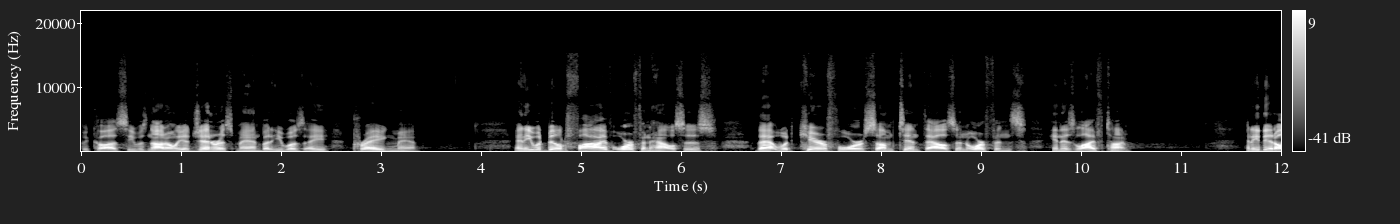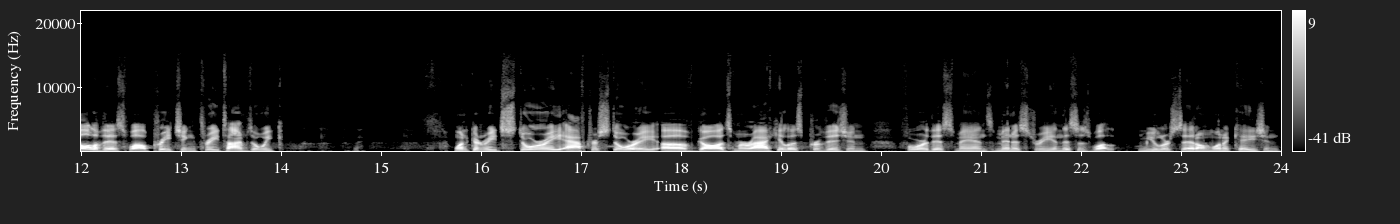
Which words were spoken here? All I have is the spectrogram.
because he was not only a generous man, but he was a praying man. And he would build five orphan houses that would care for some 10,000 orphans in his lifetime. And he did all of this while preaching three times a week. One can read story after story of God's miraculous provision for this man's ministry. And this is what Mueller said on one occasion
